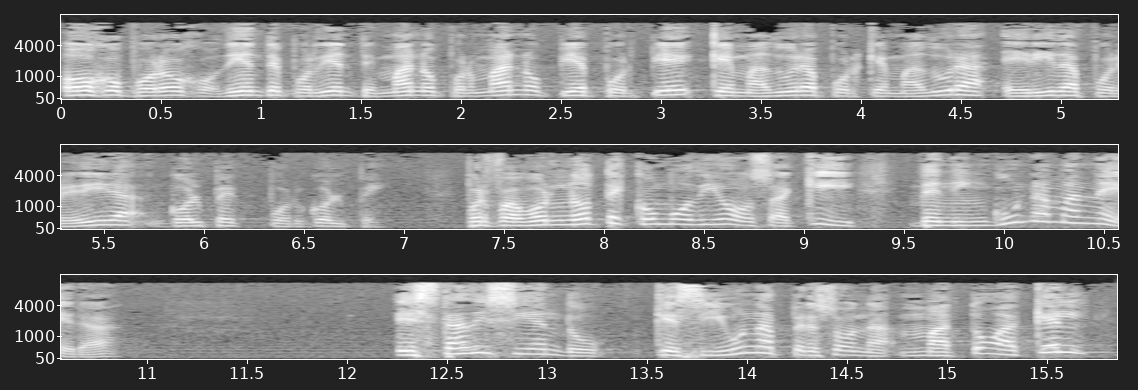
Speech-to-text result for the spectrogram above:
ojo por ojo, diente por diente, mano por mano, pie por pie, quemadura por quemadura, herida por herida, golpe por golpe. Por favor, note cómo Dios aquí de ninguna manera está diciendo que si una persona mató a aquel,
